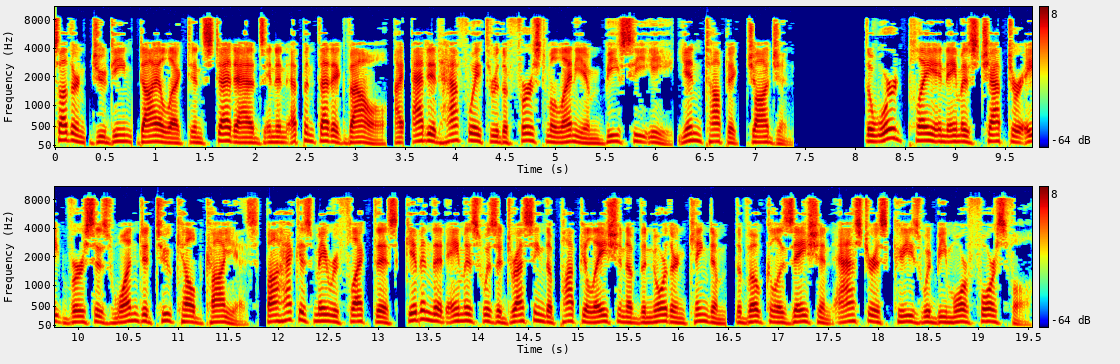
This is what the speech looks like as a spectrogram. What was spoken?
southern Judean dialect instead adds in an epenthetic vowel, i, added halfway through the first millennium BCE yin topic, jajan. The word play in Amos chapter 8 verses 1 to 2 kelb kayas. Bahakas may reflect this, given that Amos was addressing the population of the northern kingdom, the vocalization asterisk keys would be more forceful.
